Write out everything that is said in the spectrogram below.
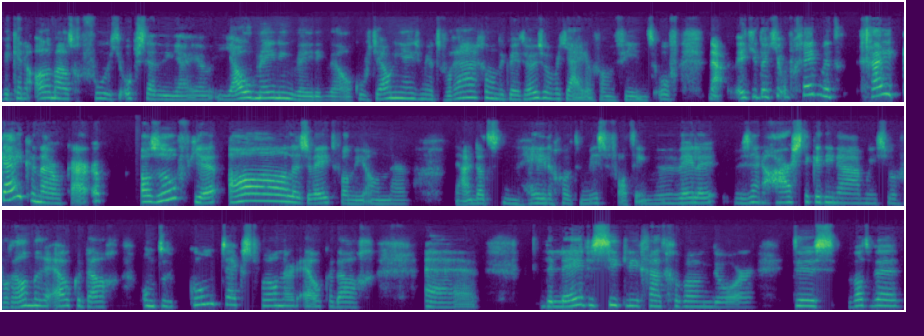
we kennen allemaal het gevoel dat je opstelt en ja, jouw mening weet ik wel. Ik hoef jou niet eens meer te vragen, want ik weet heus wel wat jij ervan vindt. Of, nou, weet je, dat je op een gegeven moment ga je kijken naar elkaar alsof je alles weet van die ander. Nou, en dat is een hele grote misvatting. We, willen, we zijn hartstikke dynamisch. We veranderen elke dag. Onze context verandert elke dag. Uh, de levenscycli gaat gewoon door. Dus wat we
